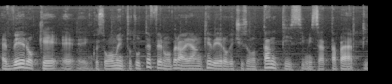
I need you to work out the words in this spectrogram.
è vero che eh, in questo momento tutto è fermo, però è anche vero che ci sono tantissimi set aperti,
